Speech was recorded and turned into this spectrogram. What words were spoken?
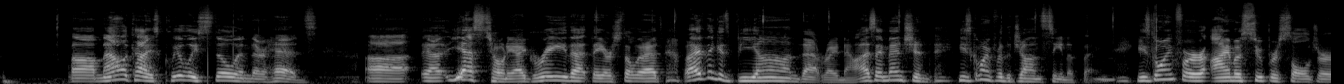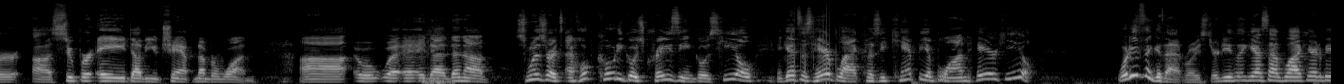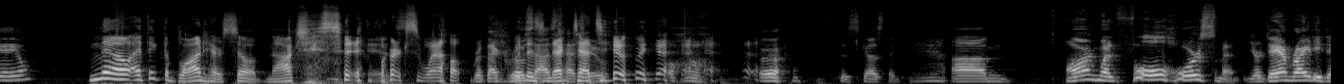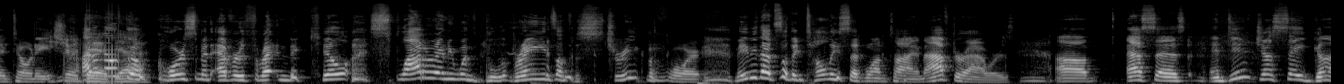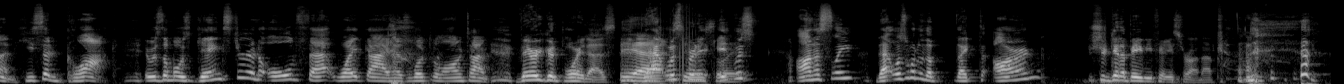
Uh, Malachi is clearly still in their heads. Uh, uh, yes, Tony, I agree that they are still in their heads, but I think it's beyond that right now. As I mentioned, he's going for the John Cena thing. He's going for I'm a super soldier, uh, super AEW champ number one. Uh, and, uh, then uh, Swizz writes, I hope Cody goes crazy and goes heel and gets his hair black because he can't be a blonde hair heel. What do you think of that, Royster? Do you think he has to have black hair to be a heel? no, I think the blonde hair is so obnoxious. it works well With that with his neck tattoo? tattoo. Yeah. Ugh, it's disgusting. Um, Arn went full horseman. You're damn right he did, Tony. He sure I don't know did, if the horseman ever threatened to kill, splatter anyone's bl- brains on the street before. Maybe that's something Tully said one time after hours. Um, S says, and didn't just say gun. He said Glock. It was the most gangster and old fat white guy has looked in a long time. Very good point, S. Yeah, that was pretty. It was honestly that was one of the like Arn should get a baby face run after that.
